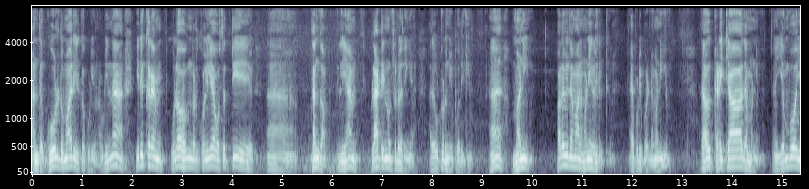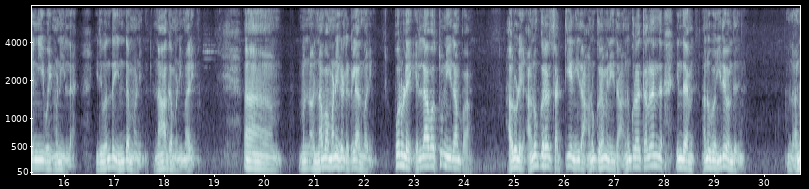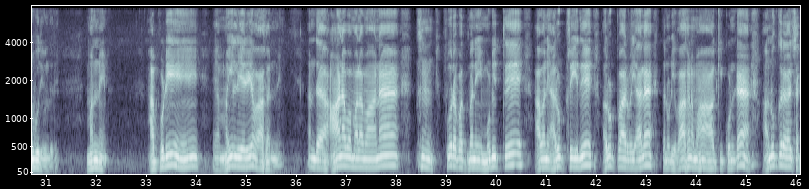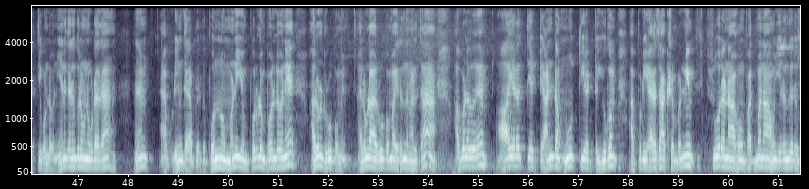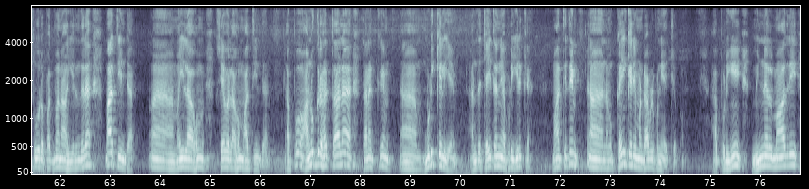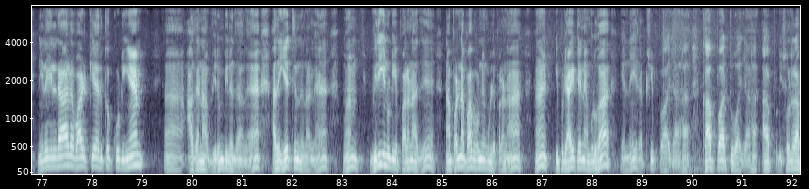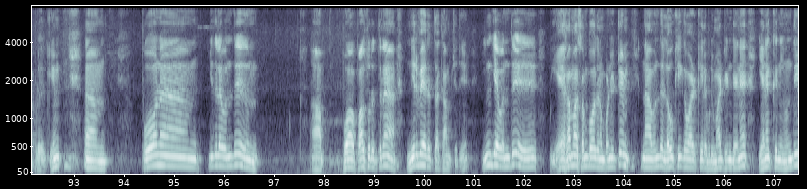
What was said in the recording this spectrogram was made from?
அந்த கோல்டு மாதிரி இருக்கக்கூடியவன். அப்படின்னா இருக்கிற உலோகங்களுக்குள்ளேயே வசத்தி தங்கம் இல்லையா? பிளாட்டினம் சொல்லாதீங்க. அதை விட்டுடுங்க இப்போதைக்கு. மணி. பலவிதமான மணிகள் இருக்கு. அப்படிப்பட்ட மணியும் அதாவது கிடைக்காத மணி. எம்போ என்இஒய் மணி இல்லை. இது வந்து இந்த மணி. நாகமணி மாதிரி. நவ மணிகள் இருக்குல்ல அது மாதிரி. பொருளை எல்லா வஸ்துவும் நீதான்ப்பா. அருளை அனுகிரக சக்தியே நீதான். அனுகிரகமே நீதான். அனுகிரகத்தால் தான் இந்த இந்த அனுபவம் இது வந்தது. இந்த அனுபூதி வந்தது. மண்ணே. அப்படி மயில் ஏறிய வாகன்னு. அந்த ஆணவமலமான சூரபத்மனை முடித்து அவனை அருட்செய்து அருட்பார்வையால் தன்னுடைய வாகனமாக ஆக்கி கொண்ட அனுகிரக சக்தி கொண்டவன். எனக்கு அனுகிரகம் பண்ணக்கூடாதா? அப்படின்னு கராப்பில் இருக்கு. பொண்ணும் மணியும் பொருளும் போன்றவனே அருள் ரூபமே. அருளா ரூபமாக இருந்தனால்தான் அவ்வளவு ஆயிரத்தி எட்டு அண்டம் நூற்றி எட்டு யுகம் அப்படி அரசாட்சம் பண்ணி சூரனாகவும் பத்மனாகவும் இருந்தது சூர பத்மனாக இருந்தத மாற்றின்றார் மயிலாகவும் சேவலாகவும் மாற்றின்றார் அப்போது அனுகிரகத்தால் தனக்கு முடிக்கலையே. அந்த சைத்தன்யம் அப்படி இருக்க. மாற்றிட்டு நமக்கு கைங்கறி மண்டாபிள் பண்ணி வச்சுப்போம் அப்படியும் மின்னல் மாதிரி நிலையில்லாத வாழ்க்கையாக இருக்கக்கூடிய அதை நான் விரும்பினதால் அதை ஏற்றுனதுனால விதியினுடைய பலனா அது. நான் பண்ண பாப புண்ணியங்களுடைய பலனா? இப்படி ஆயிட்டேனே முருகா என்னை ரட்சிப்பாயாக காப்பாற்றுவாயாக அப்படி சொல்கிறாப்புல இருக்கு. போன இதில் வந்து பாசுரத்தில் நிர்வேதத்தை காமிச்சது. இங்கே வந்து ஏகமாக சம்போதனம் பண்ணிட்டு நான் வந்து லௌகீக வாழ்க்கையில் அப்படி மாட்டின்றேனே எனக்கு நீ வந்து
